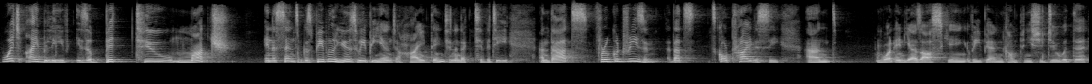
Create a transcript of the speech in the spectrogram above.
which i believe is a bit too much in a sense because people use vpn to hide the internet activity and that's for a good reason that's it's called privacy and what India is asking VPN companies to do with the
